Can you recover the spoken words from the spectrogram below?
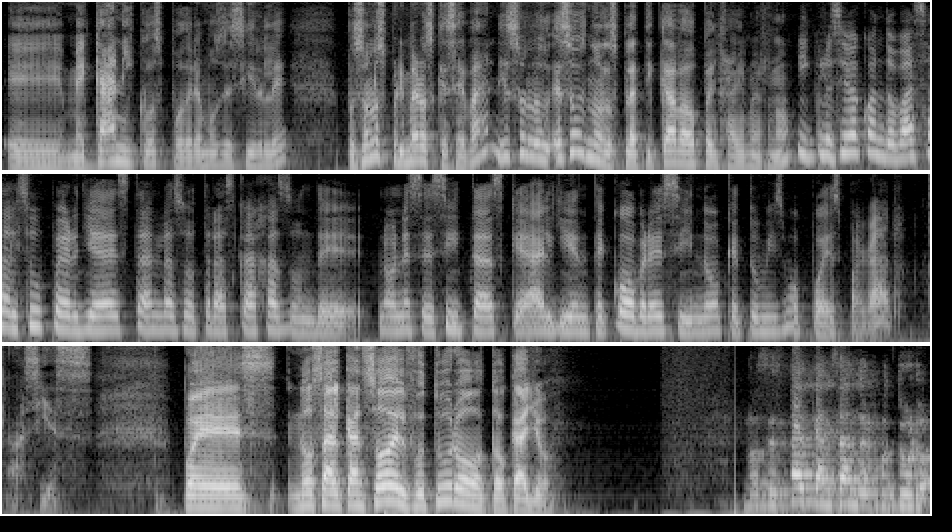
eh, mecánicos, podremos decirle, pues son los primeros que se van. Y eso, lo, nos los platicaba Oppenheimer, ¿no? Inclusive cuando vas al súper ya están las otras cajas donde no necesitas que alguien te cobre, sino que tú mismo puedes pagar. Así es. Pues nos alcanzó el futuro, Tocayo. Nos está alcanzando el futuro.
